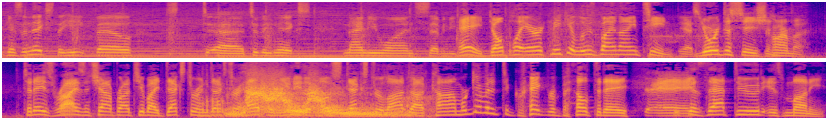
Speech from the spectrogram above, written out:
against the Knicks. The Heat fell to, uh, to the Knicks 91 72. hey, don't play Eric Mika, lose by 19. Yes, Your right. decision. Karma. Today's Rise and Shout brought to you by Dexter and Dexter Help. When you need it most, DexterLaw.com. We're giving it to Greg Wrubell today Greg. because that dude is money.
